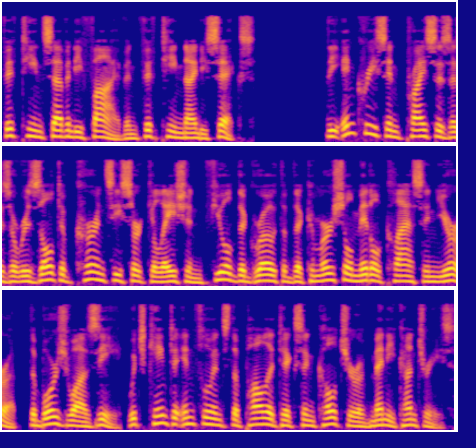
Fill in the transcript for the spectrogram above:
1575 and 1596. The increase in prices as a result of currency circulation fueled the growth of the commercial middle class in Europe, the bourgeoisie, which came to influence the politics and culture of many countries.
